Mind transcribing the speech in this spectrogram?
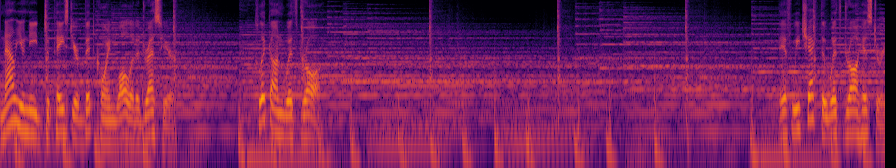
Now you need to paste your Bitcoin wallet address here. Click on Withdraw. If we check the withdraw history,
